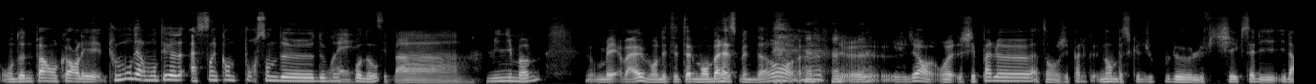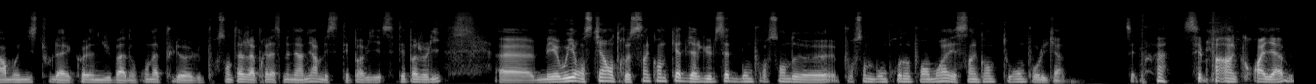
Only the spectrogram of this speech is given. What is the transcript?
On donne pas encore les. Tout le monde est remonté à 50% de, de bons Ouais, chronos, c'est pas. minimum. Mais, bah on était tellement bas la semaine d'avant. euh, euh, je veux dire, j'ai pas le. Attends, j'ai pas le. Non, parce que du coup, le, le fichier Excel, il, il harmonise toute la colonne du bas. Donc on a plus le, le pourcentage après la semaine dernière, mais c'était pas, c'était pas joli. Euh, mais oui, on se tient entre 54,7 bons pourcents de, pourcents de bons pronos pour moi et 50 tout rond pour Lucas. C'est pas, c'est pas incroyable.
